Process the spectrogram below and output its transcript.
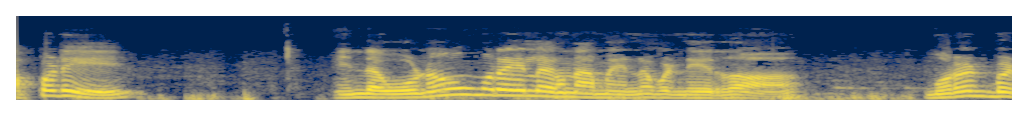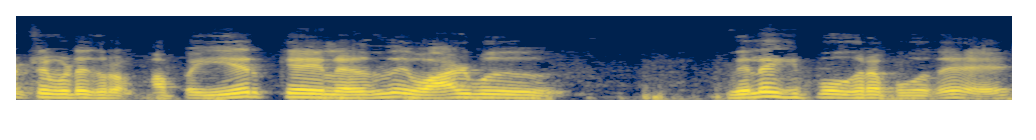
அப்படி இந்த உணவு முறையில் நாம் என்ன பண்ணிடுறோம்? முரண்பட்டு விடுகிறோம். அப்போ இயற்கையிலேருந்து வாழ்வு விலகி போகிற போது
